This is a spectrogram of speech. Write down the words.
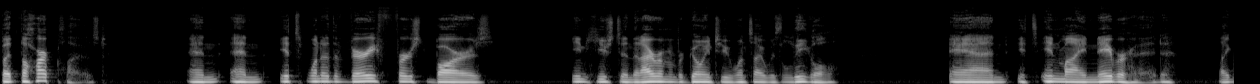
but the harp closed. And and it's one of the very first bars in Houston that I remember going to once I was legal. And it's in my neighborhood, like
